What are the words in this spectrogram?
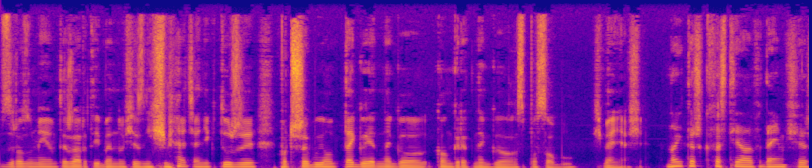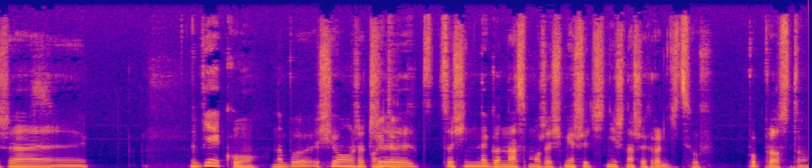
zrozumieją te żarty i będą się z nich śmiać, a niektórzy potrzebują tego jednego konkretnego sposobu śmiania się. No i też kwestia, wydaje mi się, że wieku, no bo siłą rzeczy tak. coś innego nas może śmieszyć niż naszych rodziców. Po prostu.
